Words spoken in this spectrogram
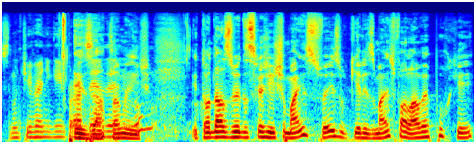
se não tiver ninguém para atender... Exatamente. não- Então, das vendas que a gente mais fez, o que eles mais falavam é porque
